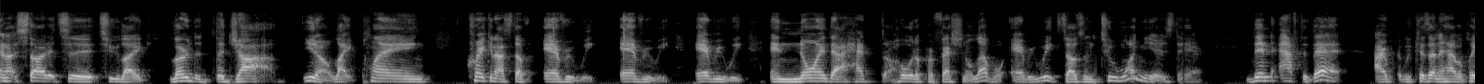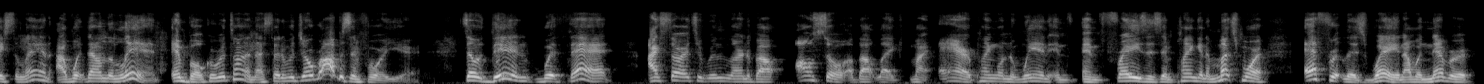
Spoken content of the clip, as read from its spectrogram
and i started to to like learn the, the job you know like playing cranking out stuff every week, every week, every week, and knowing that I had to hold a professional level every week. So I was in two one years there. Then after that, I because I didn't have a place to land, I went down to land in Boca Raton. I studied with Joe Robinson for a year. So then with that, I started to really learn about also about like my air, playing on the wind and, and phrases and playing in a much more effortless way. And I would never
